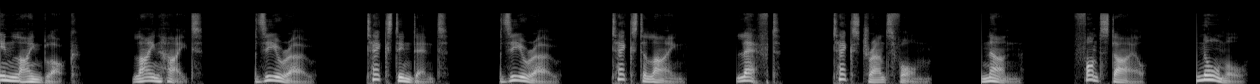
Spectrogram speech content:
Inline block. Line height. 0. Text indent. 0. Text align. Left. Text transform. None. Font style. Normal.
